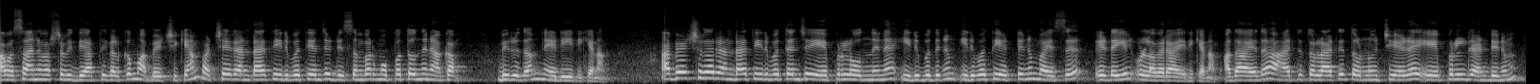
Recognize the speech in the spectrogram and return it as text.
അവസാന വർഷ വിദ്യാർത്ഥികൾക്കും അപേക്ഷിക്കാം. പക്ഷേ രണ്ടായിരത്തി ഇരുപത്തിയഞ്ച് ഡിസംബർ മുപ്പത്തൊന്നിനകം ബിരുദം നേടിയിരിക്കണം. അപേക്ഷകർ രണ്ടായിരത്തി ഇരുപത്തിയഞ്ച് ഏപ്രിൽ ഒന്നിന് ഇരുപതിനും ഇരുപത്തിയെട്ടിനും വയസ്സ് ഇടയിൽ ഉള്ളവരായിരിക്കണം. അതായത് ആയിരത്തി തൊള്ളായിരത്തി തൊണ്ണൂറ്റിയേഴ് ഏപ്രിൽ രണ്ടിനും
